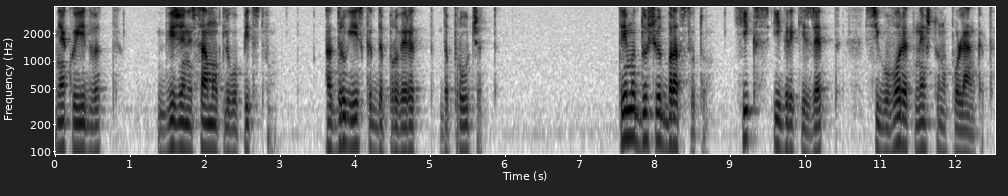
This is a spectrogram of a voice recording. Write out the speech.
Някои идват, движени само от любопитство, а други искат да проверят да проучат. Трима души от братството, Хикс, Y и Z, си говорят нещо на полянката.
